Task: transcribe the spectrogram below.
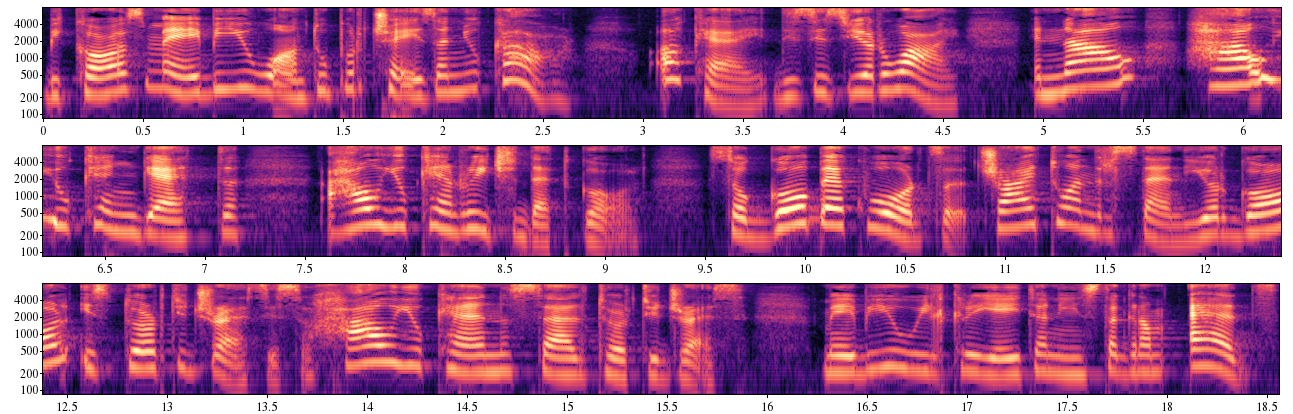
Because maybe you want to purchase a new car. Okay, this is your why. And now how you can get how you can reach that goal. So go backwards, try to understand your goal is 30 dresses. So how you can sell 30 dresses? Maybe you will create an Instagram ads.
